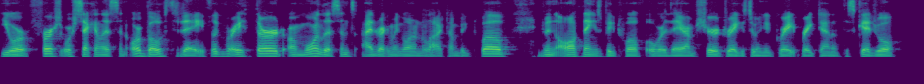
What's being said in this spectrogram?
your first or second listen, or both today. If you're looking for a third or more listens, I'd recommend going on to Locked On Big 12 and doing all things Big 12 over there. I'm sure Drake is doing a great breakdown of the schedule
